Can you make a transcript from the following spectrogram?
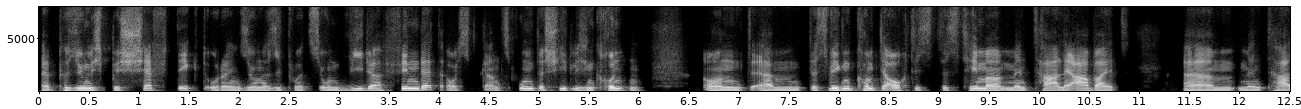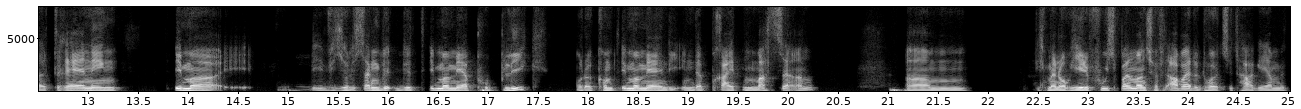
äh, persönlich beschäftigt oder in so einer Situation wiederfindet, aus ganz unterschiedlichen Gründen. Und ähm, deswegen kommt ja auch das, das Thema mentale Arbeit, ähm, Mentaltraining immer, wie soll ich sagen, wird, wird, immer mehr publik oder kommt immer mehr in, die, in der breiten Masse an. Ähm, ich meine, auch jede Fußballmannschaft arbeitet heutzutage ja mit,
